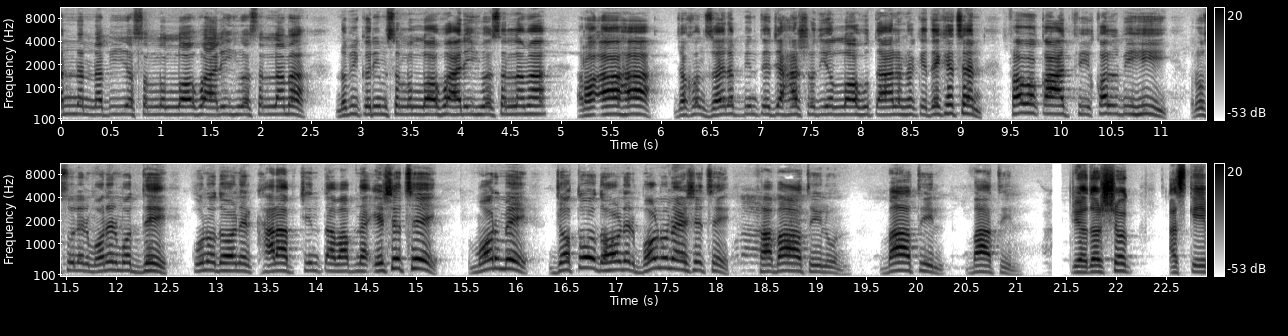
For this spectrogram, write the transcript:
আন্নান নবী সাল্লাল্লাহু আলাইহি ওয়াসাল্লামা, নবী করিম সাল্লাল্লাহু আলাইহি ওয়াসাল্লামা রাআহা, যখন জয়নব বিনতে জাহাস রাদিয়াল্লাহু তাআলাকে দেখেছেন ফি কলবিহি, রসুলের মনের মধ্যে কোনো ধরনের খারাপ চিন্তা ভাবনা এসেছে? মর্মে যত ধরনের বর্ণনা এসেছে বাতিল বাতিল। প্রিয় দর্শক, আজকে এ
